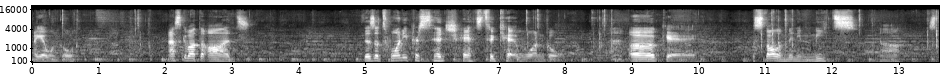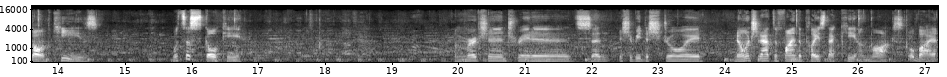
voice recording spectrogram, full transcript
I get 1 gold. Ask about the odds. There's a 20% chance to get 1 gold. Okay. The stall of many meats. Uh, stall of keys. What's a skull key? A merchant traded, said it should be destroyed. No one should have to find the place that key unlocks. We'll buy it.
